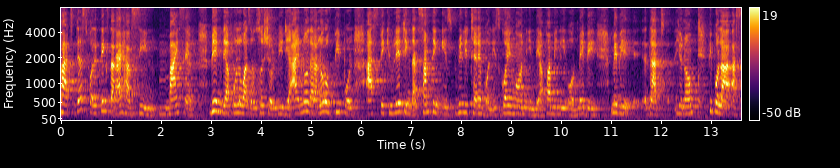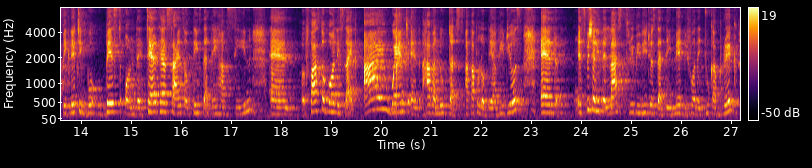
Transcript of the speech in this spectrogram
but just for the things that I have seen myself, being their followers on social media, I know that a lot of people are speculating that something is really terrible is going on in their family or maybe maybe that, you know, people are, are speculating based on the telltale signs of things that they have seen. And first of all, it's like I went and have a looked at a couple of their videos and especially the last three videos that they made before they took a break,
